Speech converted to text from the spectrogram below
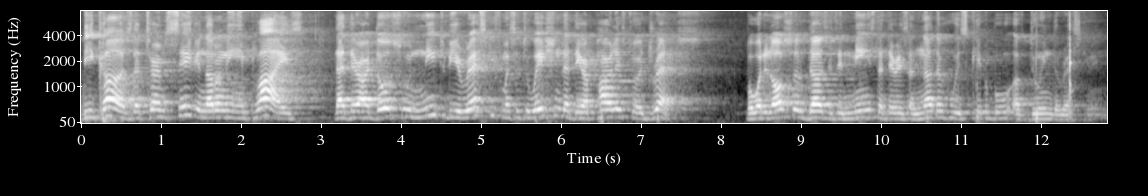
Because the term Savior not only implies that there are those who need to be rescued from a situation that they are powerless to address. But what it also does is it means that there is another who is capable of doing the rescuing.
